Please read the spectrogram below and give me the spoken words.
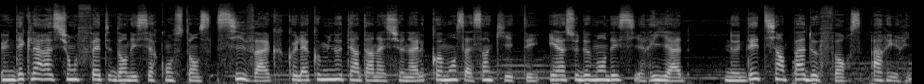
Une déclaration faite dans des circonstances si vagues que la communauté internationale commence à s'inquiéter et à se demander si Riyad ne détient pas de force Hariri.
